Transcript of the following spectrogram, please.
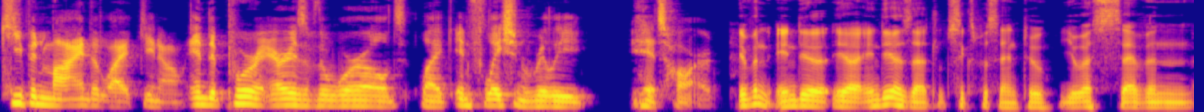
keep in mind that like, you know, in the poorer areas of the world, like inflation really hits hard. Even India, yeah, India is at six percent too. US seven,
